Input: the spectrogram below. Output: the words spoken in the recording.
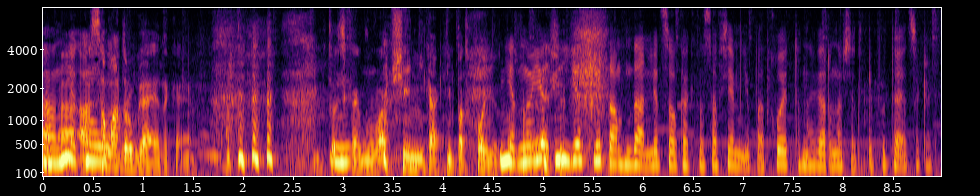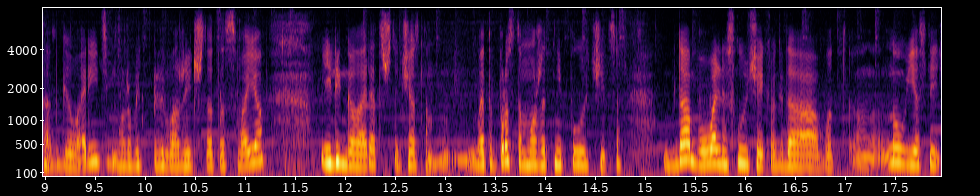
А, а, нет, а ну... сама другая такая. То есть как бы вообще никак не подходит. Нет, ну если там, да, лицо как-то совсем не подходит, то, наверное, все-таки пытаются как-то отговорить, может быть, предложить что-то свое. Или говорят, что, честно, это просто может не получиться. Да, бывали случаи, когда вот, э, ну, если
